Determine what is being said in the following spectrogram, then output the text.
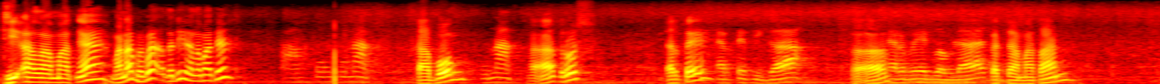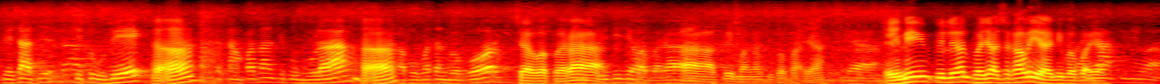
di alamatnya mana bapak tadi alamatnya? Kampung punak. Kampung punak. Ha, terus? RT RT 3 ha, RW 12 Kecamatan? Desa Si- Situudik ha, Kecamatan Cipumbulang ha, Kabupaten Bogor. Jawa Barat. Provinsi Jawa Barat. ah, terima kasih bapak ya. Ya. Ini pilihan banyak sekali ya ini bapak ya. Banyak ini, Pak.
